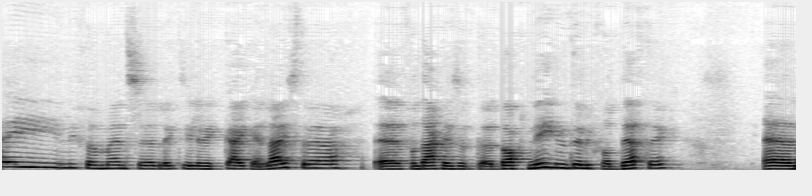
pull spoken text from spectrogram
Hey lieve mensen, leuk dat jullie weer kijken en luisteren. Uh, vandaag is het uh, dag 29 van 30. En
